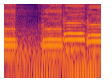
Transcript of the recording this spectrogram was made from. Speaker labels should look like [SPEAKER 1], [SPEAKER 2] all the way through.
[SPEAKER 1] Uh, uh.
